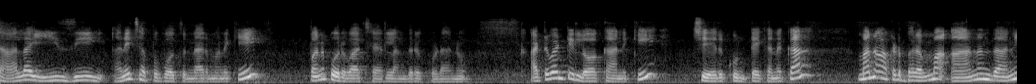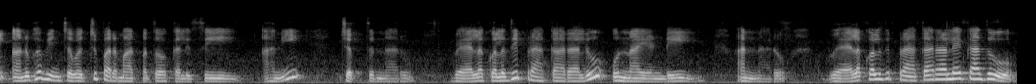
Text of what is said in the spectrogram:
చాలా ఈజీ అని చెప్పబోతున్నారు మనకి మన పూర్వాచార్యులందరూ కూడాను. అటువంటి లోకానికి చేరుకుంటే కనుక మనం అక్కడ బ్రహ్మ ఆనందాన్ని అనుభవించవచ్చు పరమాత్మతో కలిసి అని చెప్తున్నారు. వేల కొలది ప్రాకారాలు ఉన్నాయండి అన్నారు. వేల కొలది ప్రాకారాలే కాదు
